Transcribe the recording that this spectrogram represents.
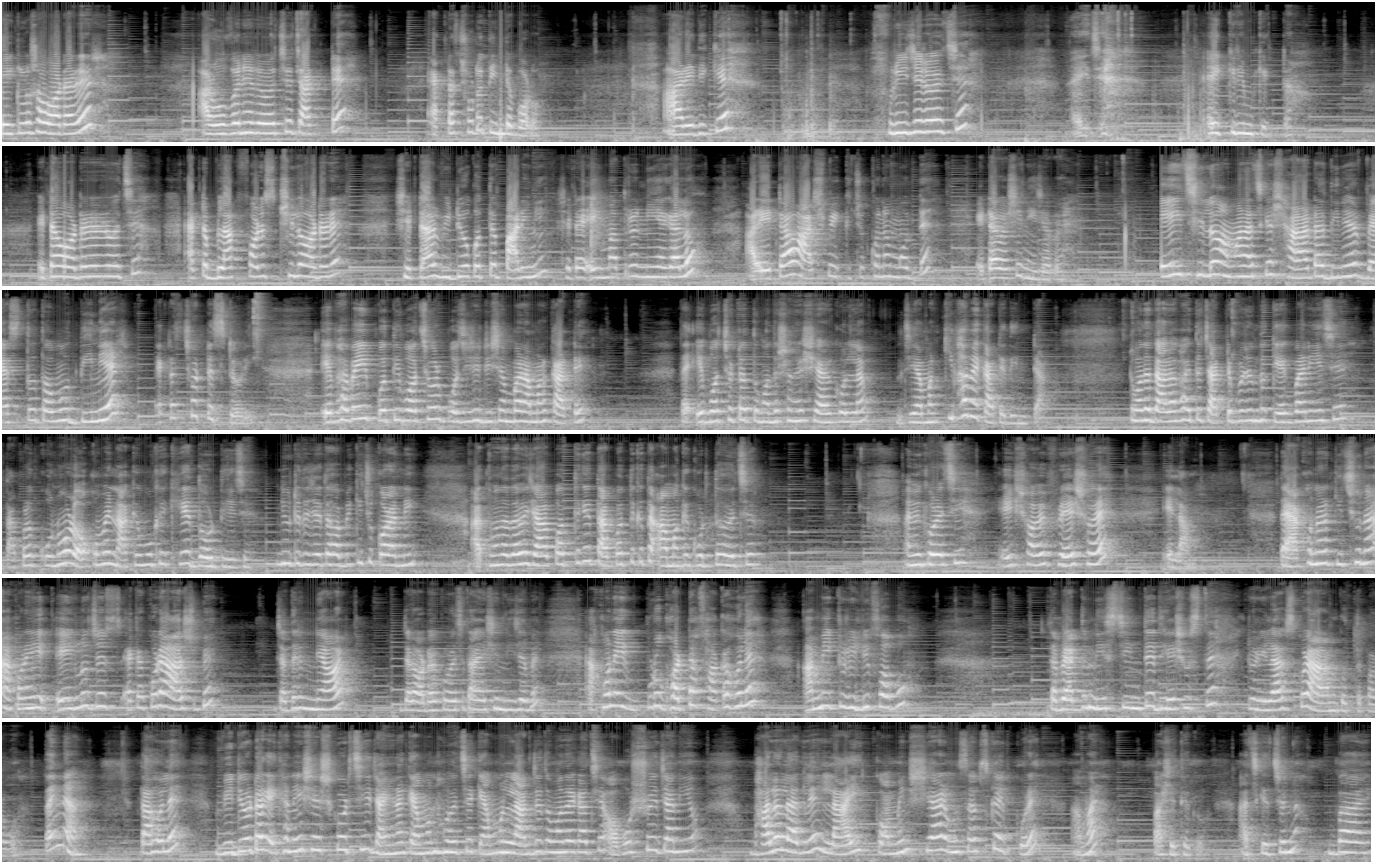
এইগুলো সব অর্ডারের আর ওভেনে রয়েছে চারটে, একটা ছোট, তিনটে বড়। আর এদিকে ফ্রিজে রয়েছে এই যে, এই ক্রিম কেকটা। এটা অর্ডারে রয়েছে। একটা ব্ল্যাক ফরেস্ট ছিল অর্ডারে, সেটা ভিডিও করতে পারিনি, সেটা এইমাত্র নিয়ে গেল। আর এটাও আসবে কিছুক্ষণের মধ্যে, এটাও এসে নিয়ে যাবে। এই ছিল আমার আজকে সারাটা দিনের, ব্যস্ততম দিনের একটা ছোট্ট স্টোরি এভাবেই প্রতি বছর পঁচিশে ডিসেম্বর আমার কাটে। তা এবছরটা তোমাদের সঙ্গে শেয়ার করলাম যে আমার কীভাবে কাটে দিনটা। তোমাদের দাদা ভাই তো চারটে পর্যন্ত কেক বানিয়েছে, তারপরে কোনো রকমের নাকে মুখে খেয়ে দৌড় দিয়েছে। ডিউটিতে যেতে হবে, কিছু করার নেই। আর তোমার দাদা ভাই যাওয়ার পর থেকে, তারপর থেকে তো আমাকে করতে হয়েছে। আমি করেছি, এই সবে ফ্রেশ হয়ে এলাম। তা এখন আর কিছু না, এখন এই এইগুলো যে একা করে আসবে। যাদের নেওয়ার যারা অর্ডার করেছে তারা এসে নিয়ে যাবে। এখন এই পুরো ঘরটা ফাঁকা হলে আমি একটু রিলিফ হব। তারপরে একদম নিশ্চিন্তে, ধীরে সুস্থে একটু রিল্যাক্স করে আরাম করতে পারব। তাই না? তাহলে ভিডিওটা এখানেই শেষ করছি। জানি না কেমন হয়েছে, কেমন লাগছে তোমাদের কাছে, অবশ্যই জানিও। ভালো লাগলে লাইক কমেন্ট শেয়ার এবং সাবস্ক্রাইব করে আমার পাশে থেকো। আজকের জন্য বাই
